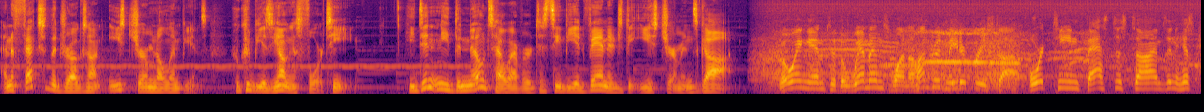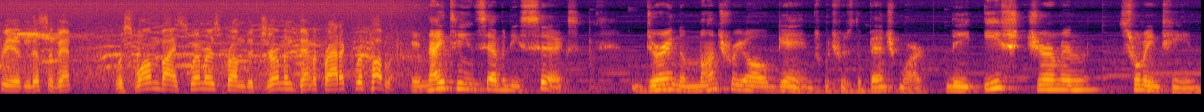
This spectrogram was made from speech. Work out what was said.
and effects of the drugs on East German Olympians, who could be as young as 14. He didn't need the notes, however, to see the advantage the East Germans got. Going into the women's 100 meter freestyle, 14 fastest times in history in this event were swum by swimmers from the German Democratic Republic. In 1976, during the Montreal Games, which was the benchmark, the East German swimming team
